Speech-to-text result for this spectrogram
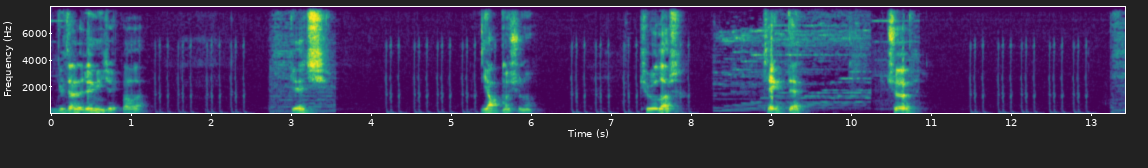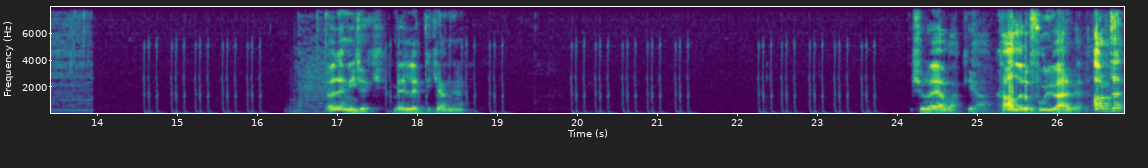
Güzel ödemeyecek baba. Geç. Yapma şunu. Q'lar. Tekte. Çöp. Ödemeyecek. Belli etti kendini. Şuraya bak ya. K'ları full ver be. Artı.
